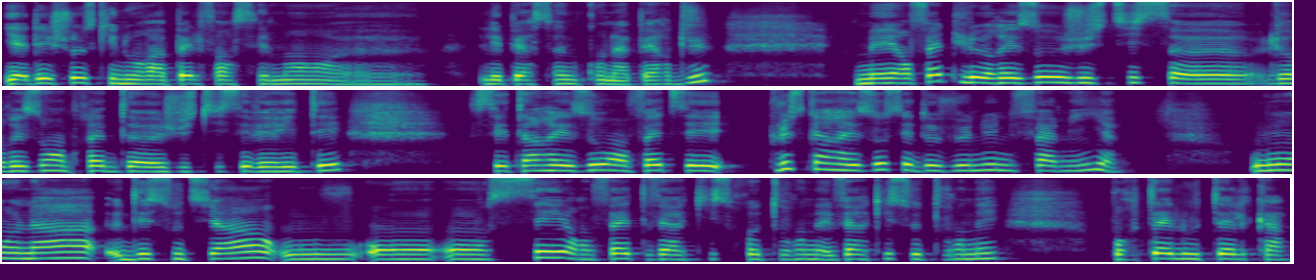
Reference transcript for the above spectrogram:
Il y a des choses qui nous rappellent forcément euh, les personnes qu'on a perdues. Mais en fait, le réseau justice, euh, le réseau entraide justice et vérité, c'est un réseau, en fait, c'est plus qu'un réseau, c'est devenu une famille où on a des soutiens, où on, sait en fait vers qui se retourner, vers qui se tourner pour tel ou tel cas.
